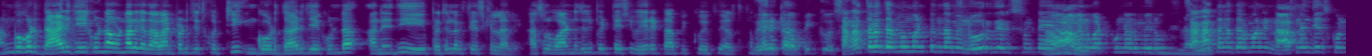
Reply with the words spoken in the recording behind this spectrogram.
ఇంకొకటి దాడి చేయకుండా ఉండాలి కదా అలాంటి తీసుకొచ్చి ఇంకొకటి దాడి చేయకుండా అనేది ప్రజలకు తీసుకెళ్ళాలి. అసలు వాడిని వదిలిపెట్టేసి వేరే టాపిక్ వైపు వెళ్తాం వేరే. టాపిక్. సనాతన ధర్మం అంటుందా మీరు? నోరు తెరుస్తుంటే. ఆమెను పట్టుకున్నారు మీరు. సనాతన ధర్మాన్ని నాశనం చేసుకొని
